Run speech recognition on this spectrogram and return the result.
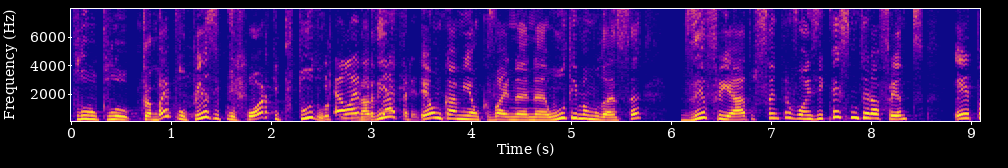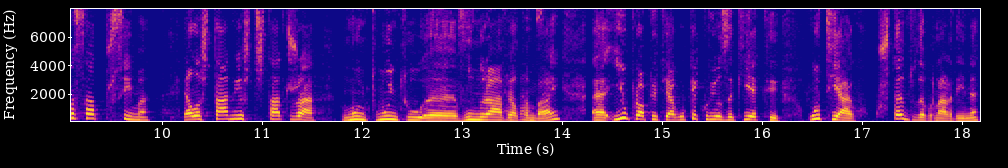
pelo- pelo- também pelo peso e pelo porte e por tudo. Ela a leva-te Bernardina frente. é um caminhão que vai na, na última mudança, desenfreado, sem travões. E quem se meter à frente é passado por cima. Ela está neste estado já, muito, muito eh, vulnerável também. Ah, e o próprio Tiago, o que é curioso aqui é que o Tiago, gostando da Bernardina,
